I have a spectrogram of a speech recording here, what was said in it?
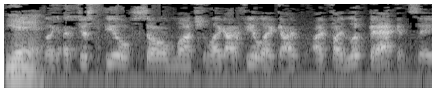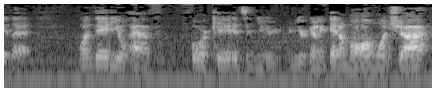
yeah. Like I just feel so much. Like I feel like I, if I look back and say that one day you'll have four kids and you're you're gonna get them all in one shot,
